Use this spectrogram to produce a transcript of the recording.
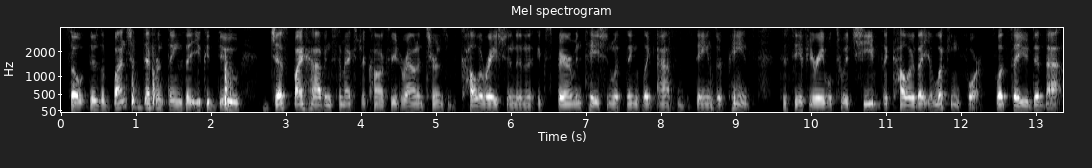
So there's a bunch of different things that you could do just by having some extra concrete around in terms of coloration and experimentation with things like acid stains or paints to see if you're able to achieve the color that you're looking for. So let's say you did that.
